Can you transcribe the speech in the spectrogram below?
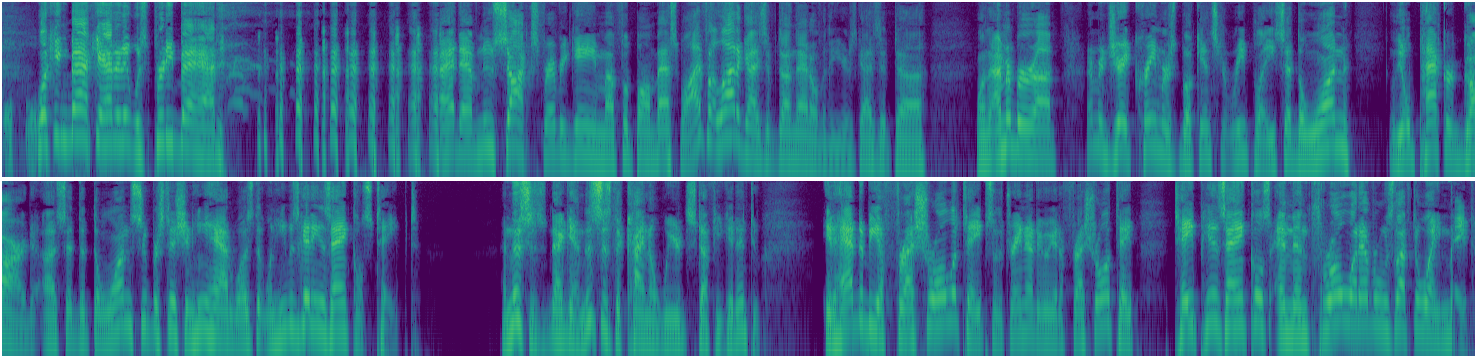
Looking back at it, it was pretty bad. I had to have new socks for every game, uh, football and basketball. I've, a lot of guys have done that over the years. Guys that, uh, well, I remember, uh, I remember Jerry Kramer's book, Instant Replay. He said the one the old Packer guard uh, said that the one superstition he had was that when he was getting his ankles taped, and this is again, this is the kind of weird stuff you get into. It had to be a fresh roll of tape, so the trainer had to go get a fresh roll of tape, tape his ankles, and then throw whatever was left away. Tape.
